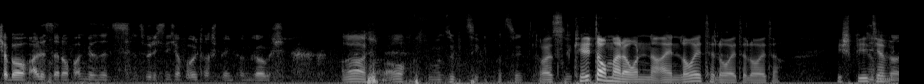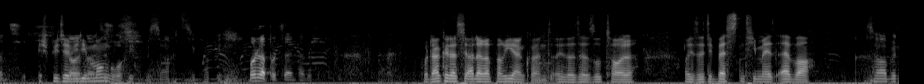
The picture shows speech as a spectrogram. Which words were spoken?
Ich habe auch alles darauf angesetzt, als würde ich nicht auf Ultra spielen können, glaube ich. Ah, ich habe auch 75 Prozent. Jetzt killt doch mal da unten einen. Leute, Leute, Leute. Ihr spielt ja. 97, ihr spielt ja wie die 99. Mongos. bis 80 habe ich. 100% habe ich. Oh, danke, dass ihr alle reparieren könnt. Ihr seid ja so toll. Oh, ihr seid die besten Teammates ever. So, bin.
